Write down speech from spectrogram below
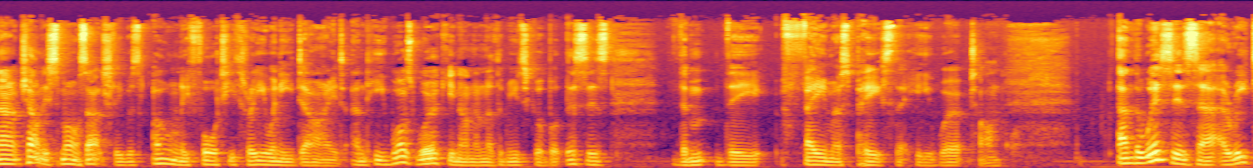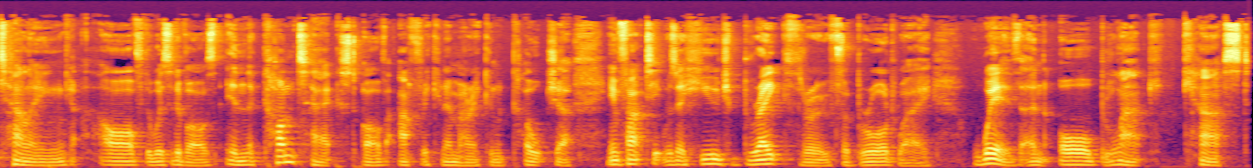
Now, Charlie Smalls actually was only 43 when he died, and he was working on another musical, but this is the, the famous piece that he worked on. And The Wiz is a, a retelling of The Wizard of Oz in the context of African American culture. In fact, it was a huge breakthrough for Broadway with an all black cast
